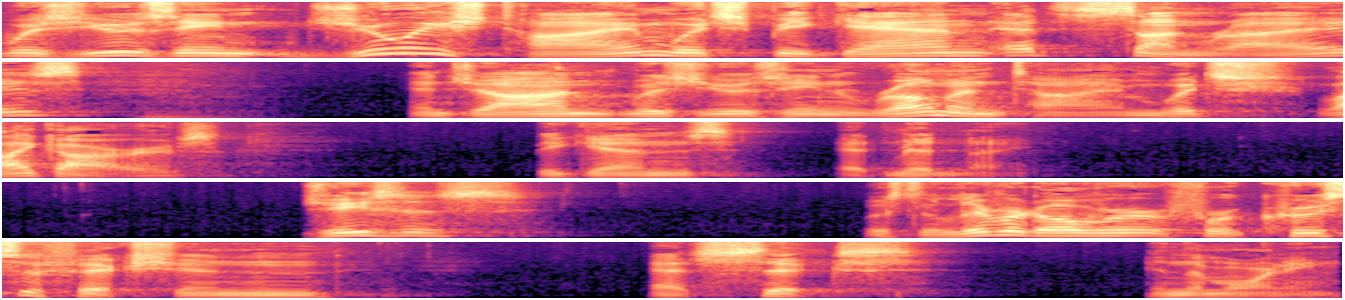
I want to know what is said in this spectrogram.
was using Jewish time, which began at sunrise, and John was using Roman time, which, like ours, begins at midnight. Jesus was delivered over for crucifixion at six in the morning.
